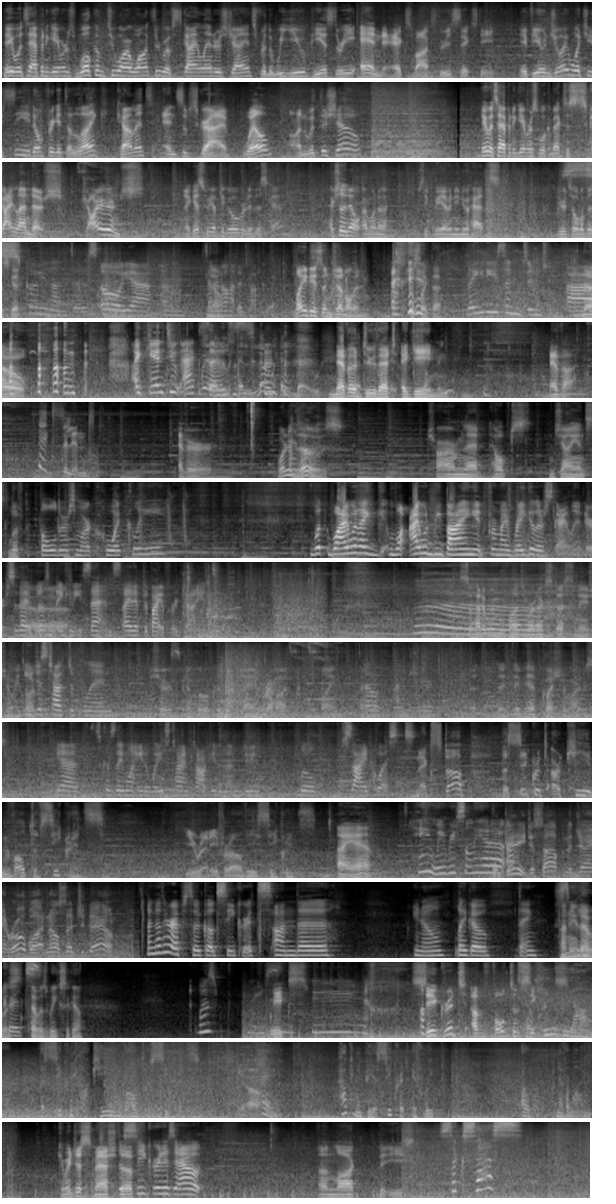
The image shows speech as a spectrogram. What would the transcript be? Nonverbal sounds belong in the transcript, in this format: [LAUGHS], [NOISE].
Hey, what's happening, gamers? Welcome to our walkthrough of Skylanders Giants for the Wii U, PS3, and Xbox 360. If you enjoy what you see, don't forget to like, comment, and subscribe. Well, on with the show. Hey, what's happening, gamers? Welcome back to Skylanders Giants. I guess we have to go over to this guy. Actually, no. I want to see if we have any new hats. You're a total biscuit. Skylanders. Oh yeah. Um, I No. don't know how to talk. Ladies and gentlemen. Just like that. [LAUGHS] Ladies and gentlemen. Uh, No. [LAUGHS] I can't do Well, accents. hello, hello. Never do that again. Ever. Excellent. Ever. What are those? Charm that helps giants lift. Boulders more quickly. What? Why would I? wh- I would be buying it for my regular Skylander, so that doesn't make Uh. any sense. I'd have to buy it for a giant. So how do we move on to our next destination? We You just talked to Flynn. You sure? We don't go over to the giant robot flying. there? Oh, I'm sure. But They, they have question marks. Yeah, it's because they want you to waste time talking to them, doing little side quests. Next up, the secret Arkeyan Vault of Secrets. You ready for all these secrets? I am. Hey, we recently had a Okay, um, just hop in the giant robot and I'll set you down. another episode called Secrets on the, you know, Lego thing. Honey, that was that was weeks ago. It was Weeks. recently. [LAUGHS] Secret of Vault of So Secrets. here we are, the secret Arkeyan Vault of Secrets. Yeah. Hey, how can it be a secret if we... Oh, never mind. Can we just smash The stuff? secret is out. Unlock the east. Success.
